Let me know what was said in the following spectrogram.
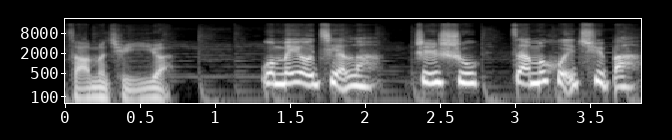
咱们去医院。我没有钱了，支书，咱们回去吧。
